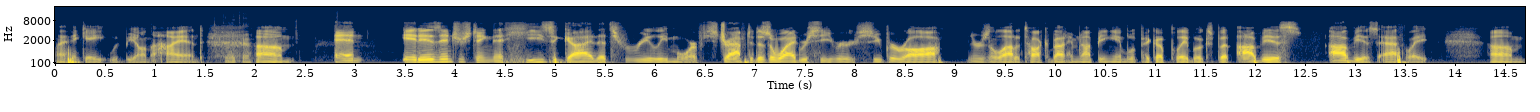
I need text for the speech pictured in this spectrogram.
I think eight would be on the high end. Okay. Um, and it is interesting that he's a guy that's really morphed. He's drafted as a wide receiver, super raw. There's a lot of talk about him not being able to pick up playbooks, but obvious, obvious athlete um,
